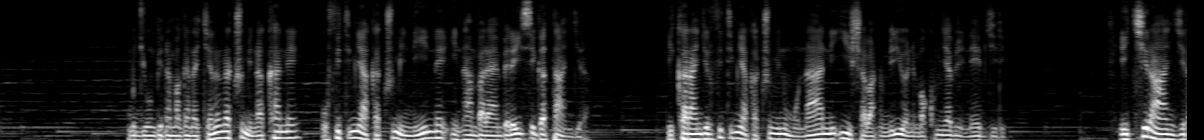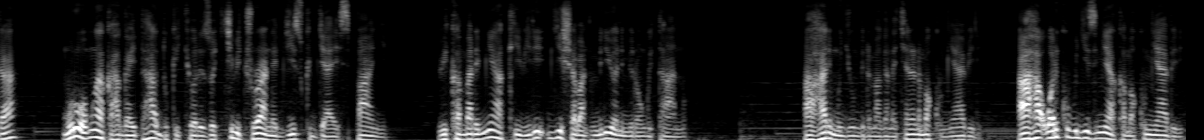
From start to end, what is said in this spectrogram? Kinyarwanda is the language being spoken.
Mu gihumbi na magana cyenda na cumi na kane ufite imyaka cumi n'ine intambara ya mbere y'isi igatangira. Ikarangira ufite imyaka cumi n'umunani yishe abantu miliyoni makumyabiri n'ebyiri. Ikirangira muri uwo mwaka hagahita haduka icyorezo cy'ibicurane byiswe bya esipanye bikamara imyaka ibiri byishe abantu miliyoni mirongo itanu. Aha hari mu gihumbi na magana cyenda na makumyabiri. Aha wari kuba ugize imyaka makumyabiri.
